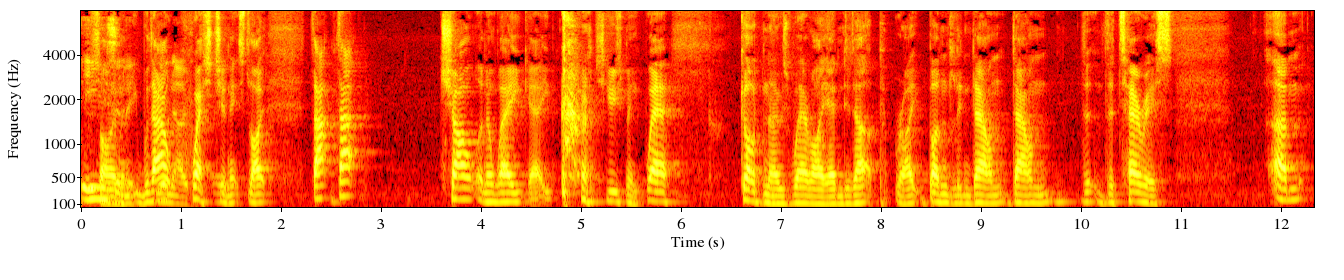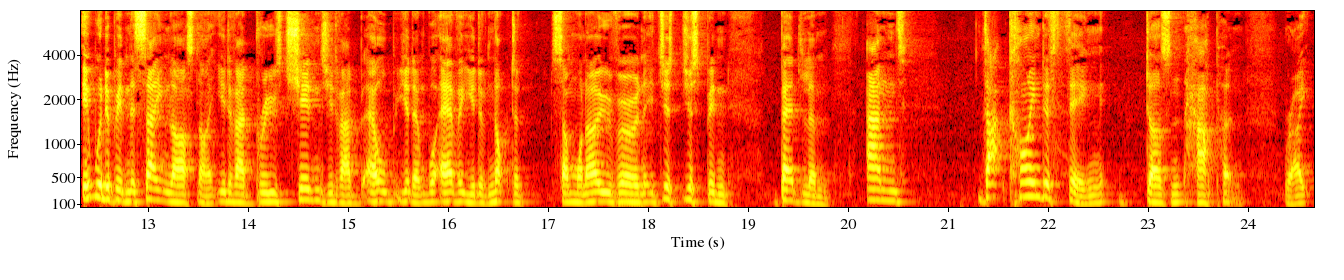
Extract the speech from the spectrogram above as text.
easily, Simon, without you know, question it's like that that charlton away game excuse me where god knows where i ended up right bundling down down the, the terrace um, it would have been the same last night. You'd have had bruised shins, you'd have had elbow, you know, whatever. You'd have knocked a, someone over, and it just just been bedlam. And that kind of thing doesn't happen, right?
